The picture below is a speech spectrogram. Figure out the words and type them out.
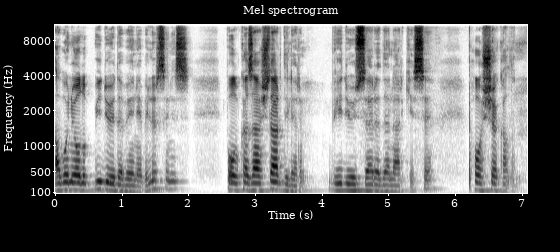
Abone olup videoyu da beğenebilirsiniz. Bol kazançlar dilerim. Videoyu seyreden herkese hoşça kalın.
